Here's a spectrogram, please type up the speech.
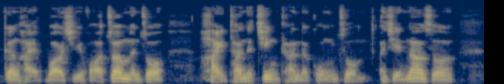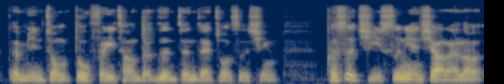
跟海豹计划，专门做海滩的净滩的工作。而且那时候的民众都非常的认真在做事情。可是几十年下来了。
